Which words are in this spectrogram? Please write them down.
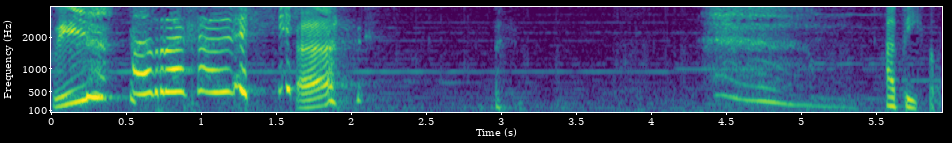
¿Sí? a raja de... ¿Ah? A pico.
